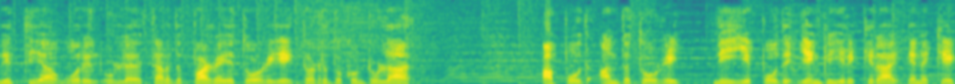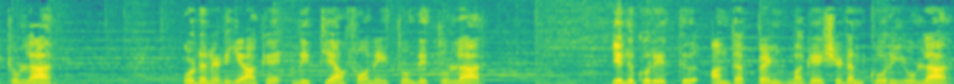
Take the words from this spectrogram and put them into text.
நித்யா ஊரில் உள்ள தனது பழைய தோழியை தொடர்பு கொண்டுள்ளார். அப்போது அந்த தோழி நீ இப்போது எங்கு இருக்கிறாய் என கேட்டுள்ளார். உடனடியாக நித்யா போனை துண்டித்துள்ளார். இது குறித்து அந்த பெண் மகேஷிடம் கூறியுள்ளார்.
